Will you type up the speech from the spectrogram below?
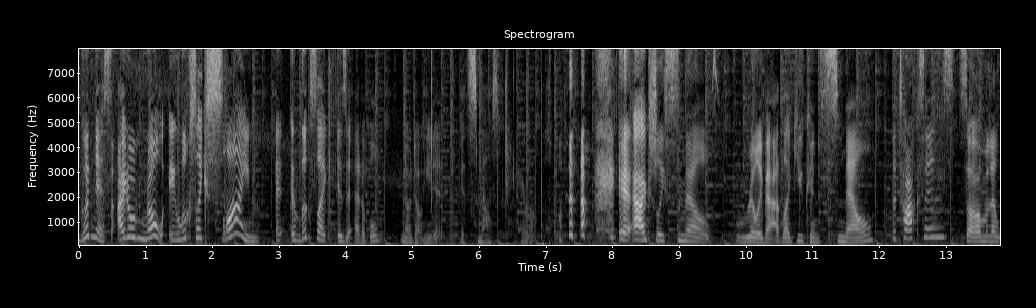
goodness, I don't know. It looks like slime. It, it looks like, is it edible? No, don't eat it. It smells terrible. it actually smells really bad. Like you can smell the toxins. So I'm gonna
